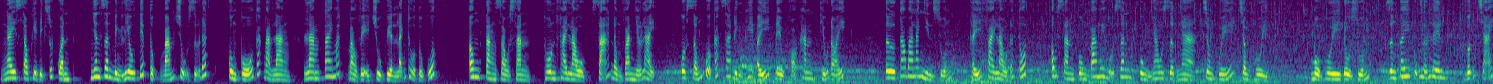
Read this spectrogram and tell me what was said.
Ngay sau khi địch rút quân, nhân dân Bình Liêu tiếp tục bám trụ giữ đất, củng cố các bản làng, làm tai mắt bảo vệ chủ quyền lãnh thổ Tổ quốc. Ông Tăng Giàu Sằn, thôn Phai Lầu, xã Đồng Văn nhớ lại, cuộc sống của các gia đình khi ấy đều khó khăn, thiếu đói. Từ Cao Ba Lanh nhìn xuống, thấy Phai Lầu đất tốt, ông Sàn cùng 30 hộ dân cùng nhau dựng nhà, trồng quế, trồng hồi. Mồ hôi đổ xuống, rừng cây cũng lớn lên, vững chãi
